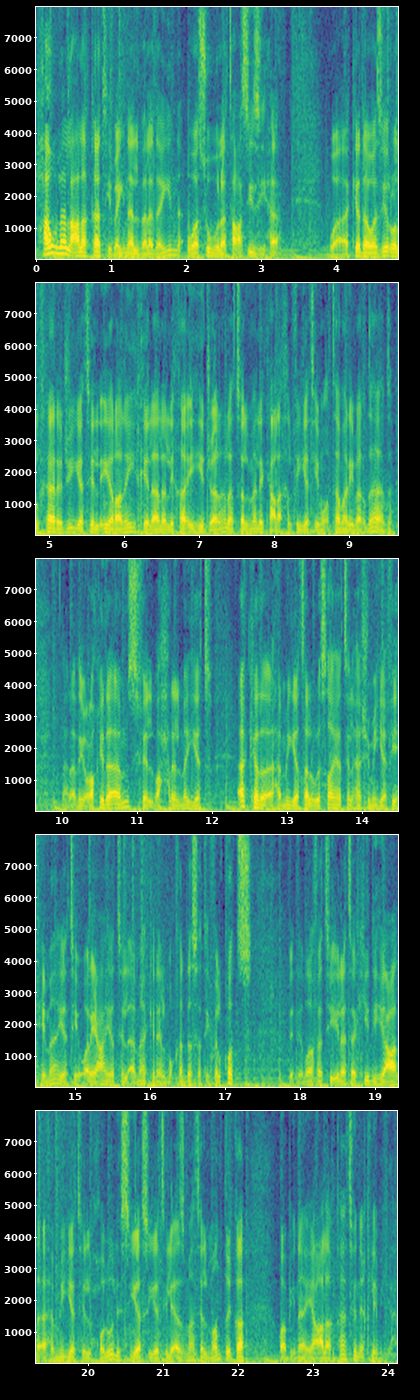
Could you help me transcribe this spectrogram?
حول العلاقات بين البلدين وسبل تعزيزها. وأكد وزير الخارجية الإيراني خلال لقائه جلاله الملك على خلفية مؤتمر بغداد الذي عقد أمس في البحر الميت. أكد أهمية الوصاية الهاشمية في حماية ورعاية الأماكن المقدسة في القدس بالإضافة إلى تأكيده على أهمية الحلول السياسية لأزمات المنطقة وبناء علاقات إقليمية.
